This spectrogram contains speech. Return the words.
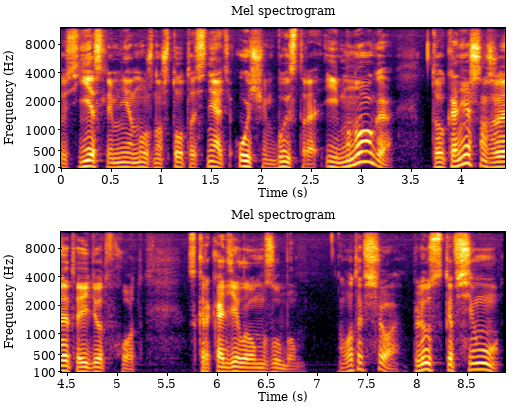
То есть если мне нужно что-то снять очень быстро и много, то, конечно же, это идет в ход с крокодиловым зубом. Вот и все. Плюс ко всему,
